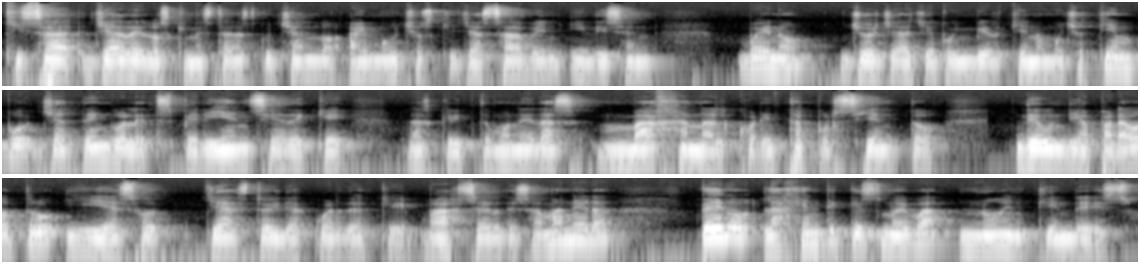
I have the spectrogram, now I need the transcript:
Quizá ya de los que me están escuchando hay muchos que ya saben y dicen, bueno, yo ya llevo invirtiendo mucho tiempo, ya tengo la experiencia de que las criptomonedas bajan al 40% de un día para otro y eso ya estoy de acuerdo en que va a ser de esa manera, pero la gente que es nueva no entiende eso.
